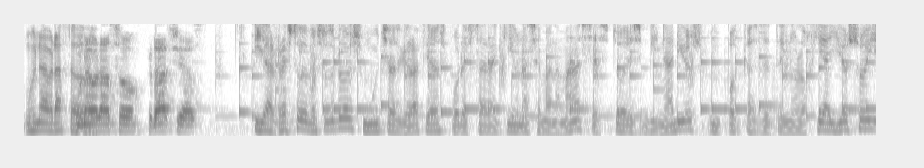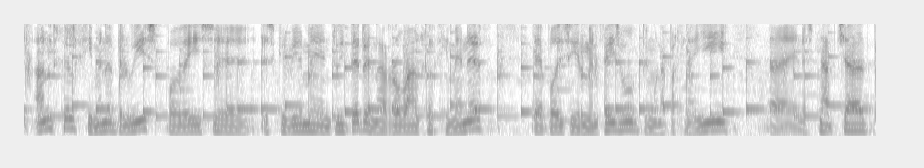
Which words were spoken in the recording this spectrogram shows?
Un abrazo. Un abrazo, gracias. Y al resto de vosotros, muchas gracias por estar aquí una semana más. Esto es Binarios, un podcast de tecnología. Yo soy Ángel Jiménez de Luis. Podéis eh, escribirme en Twitter en arroba Ángel Jiménez. Eh, podéis seguirme en Facebook, tengo una página allí, eh, en Snapchat.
